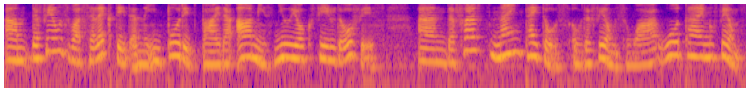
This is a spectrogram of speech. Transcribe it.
Um, the films were selected and imported by the Army's New York field office, and the first nine titles of the films were wartime films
